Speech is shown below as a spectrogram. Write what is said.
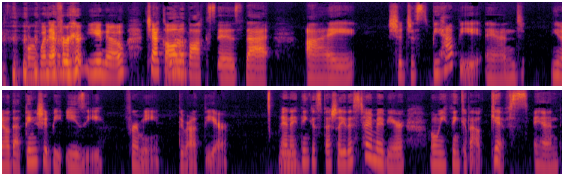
or whatever, you know, check all Yeah. the boxes that I should just be happy and, you know, that things should be easy for me throughout the year. And I Mm. think, especially this time of year, when we think about gifts and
